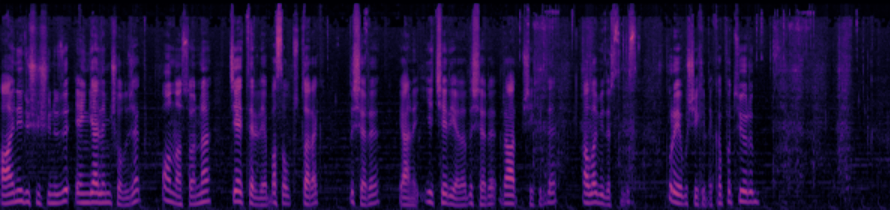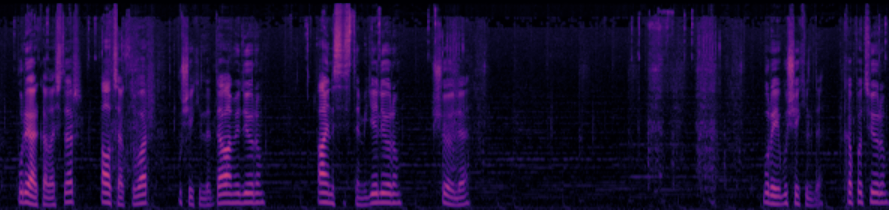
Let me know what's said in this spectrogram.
ani düşüşünüzü engellemiş olacak. Ondan sonra CTRL'ye basılı tutarak dışarı yani içeri ya da dışarı rahat bir şekilde alabilirsiniz. Burayı bu şekilde kapatıyorum. Buraya arkadaşlar alçak duvar bu şekilde devam ediyorum. Aynı sistemi geliyorum. Şöyle Burayı bu şekilde kapatıyorum.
